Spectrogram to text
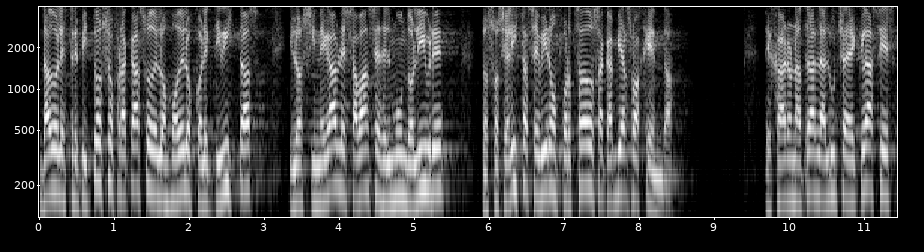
Dado el estrepitoso fracaso de los modelos colectivistas y los innegables avances del mundo libre, los socialistas se vieron forzados a cambiar su agenda. Dejaron atrás la lucha de clases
